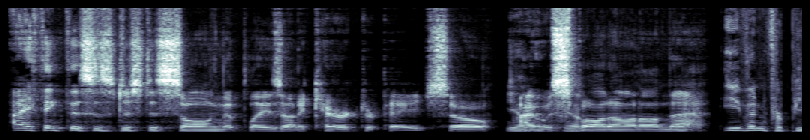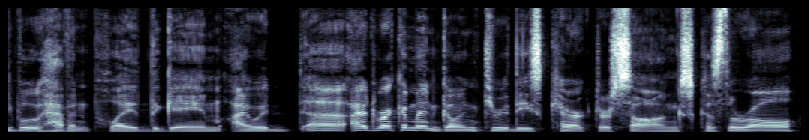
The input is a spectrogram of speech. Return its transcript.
I think this is just a song that plays on a character page. So yep, I was yep. spot on on that. Even for people who haven't played the game, I would uh, I'd recommend going through these character songs because they're all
